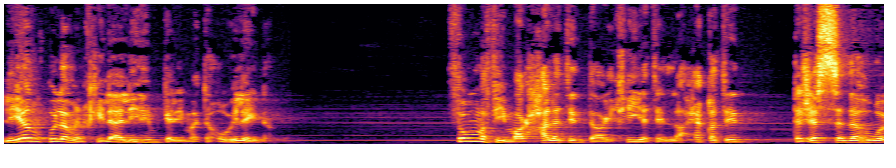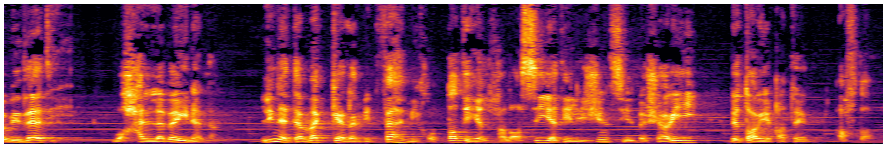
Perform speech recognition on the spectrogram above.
لينقل من خلالهم كلمته إلينا. ثم في مرحلة تاريخية لاحقة تجسد هو بذاته وحل بيننا. لنتمكن من فهم خطته الخلاصية للجنس البشري بطريقة أفضل.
